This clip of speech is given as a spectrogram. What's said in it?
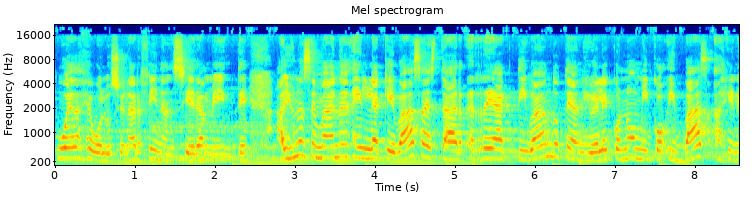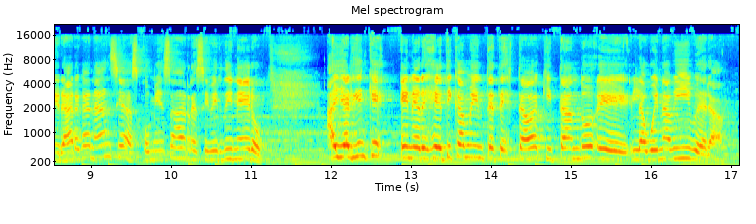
puedas evolucionar financieramente. Hay una semana en la que vas a estar reactivándote a nivel económico y vas a generar ganancias, comienzas a recibir dinero. Hay alguien que energéticamente te estaba quitando eh, la buena vibra,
